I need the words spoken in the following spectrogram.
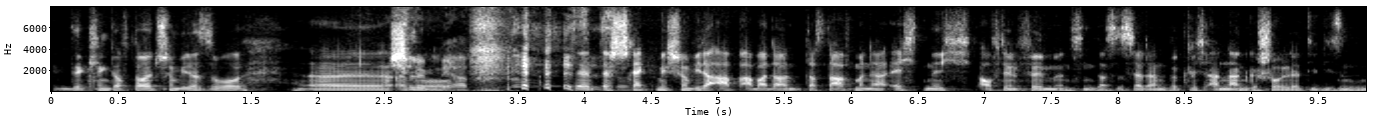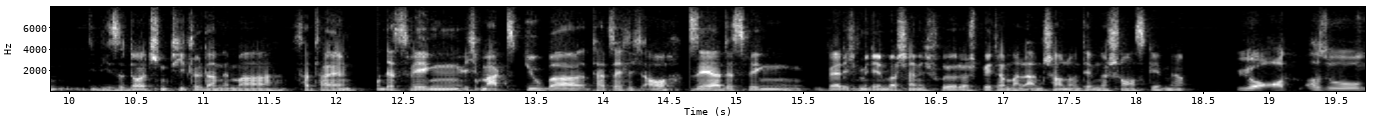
der klingt auf Deutsch schon wieder so. Äh, Schlimm, also, ja. der, der so. schreckt mich schon wieder ab, aber dann, das darf man ja echt nicht auf den Film münzen. Das ist ja dann wirklich anderen geschuldet, die, diesen, die diese deutschen Titel dann immer verteilen. Und deswegen, ich mag Stuba tatsächlich auch sehr, deswegen werde ich mir den wahrscheinlich früher oder später mal anschauen und dem eine Chance geben, ja. Ja, also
